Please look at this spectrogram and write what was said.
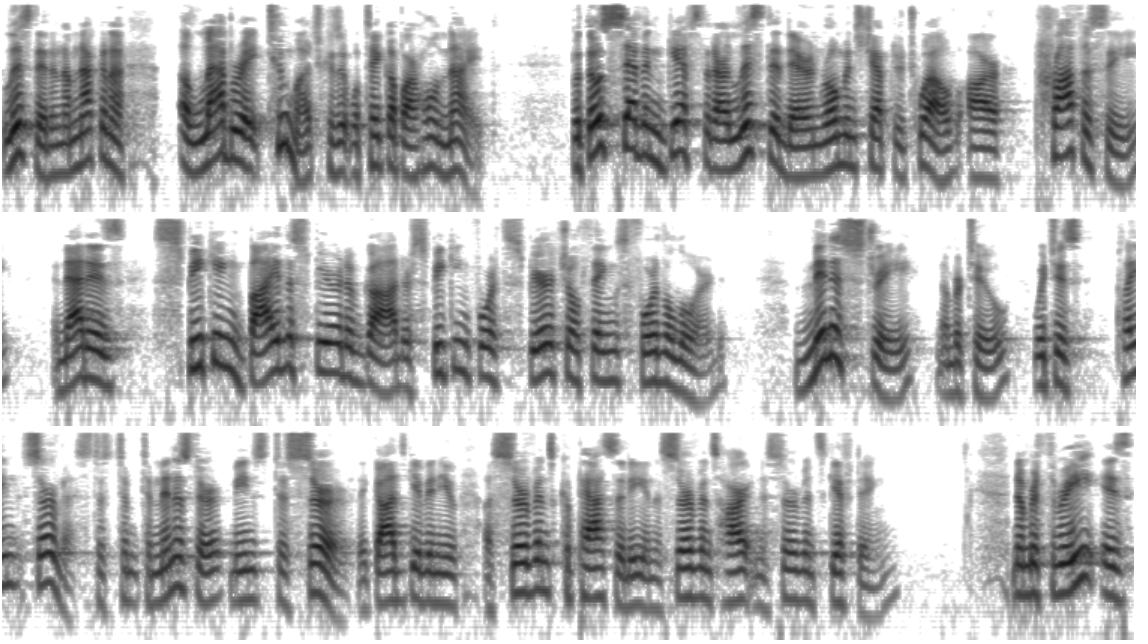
listed, and I'm not going to elaborate too much because it will take up our whole night. But those seven gifts that are listed there in Romans chapter 12 are prophecy, and that is speaking by the Spirit of God or speaking forth spiritual things for the Lord. Ministry, number two, which is plain service. To, to, to, minister means to serve, that God's given you a servant's capacity and a servant's heart and a servant's gifting. Number three is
